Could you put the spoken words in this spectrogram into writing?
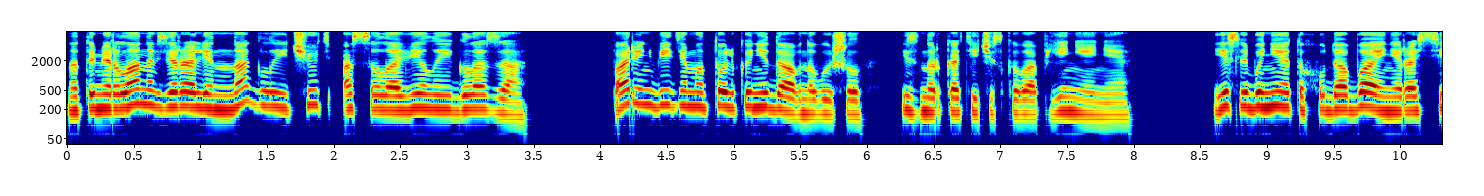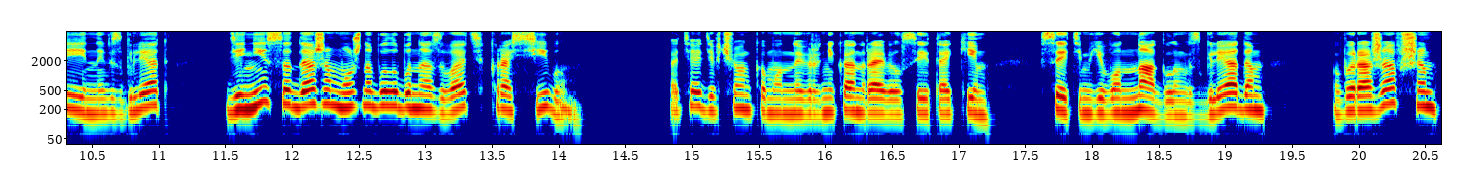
на Тамерлана взирали наглые, чуть осоловелые глаза. Парень, видимо, только недавно вышел из наркотического опьянения. Если бы не эта худоба и не рассеянный взгляд, Дениса даже можно было бы назвать красивым. Хотя девчонкам он наверняка нравился и таким, с этим его наглым взглядом, выражавшим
